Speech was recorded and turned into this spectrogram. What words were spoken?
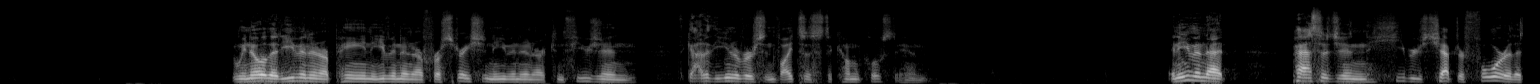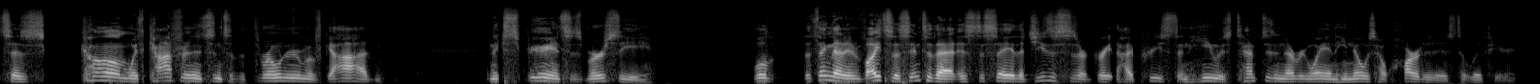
We know that even in our pain, even in our frustration, even in our confusion, the God of the universe invites us to come close to Him. And even that passage in Hebrews chapter 4 that says, Come with confidence into the throne room of God and experience His mercy. Well, the thing that invites us into that is to say that Jesus is our great high priest and He was tempted in every way and He knows how hard it is to live here.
